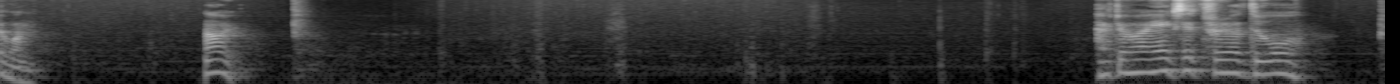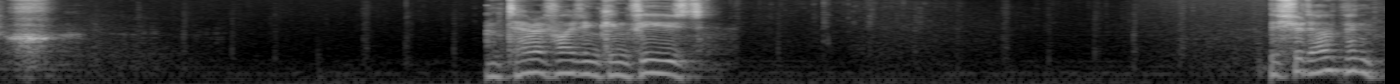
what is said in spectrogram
Other one. No. How do I exit through a door? I'm terrified and confused. This should open.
